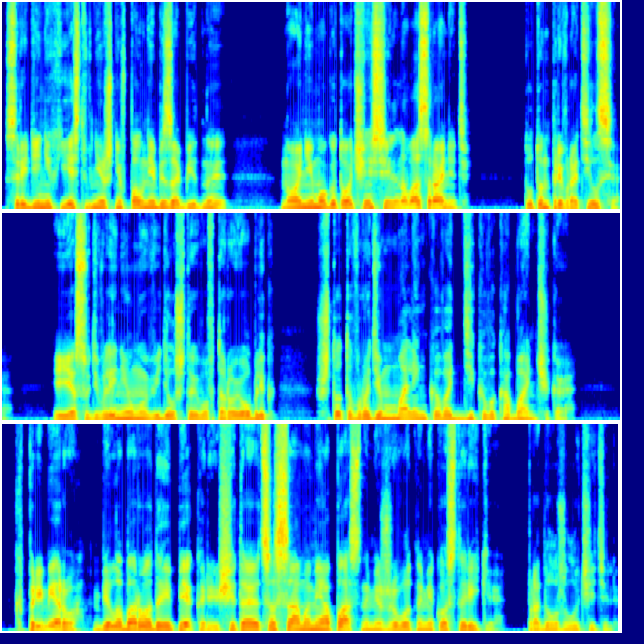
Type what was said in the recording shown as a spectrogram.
Среди них есть внешне вполне безобидные, но они могут очень сильно вас ранить». Тут он превратился, и я с удивлением увидел, что его второй облик — что-то вроде маленького дикого кабанчика. К примеру, белобородые пекари считаются самыми опасными животными Коста-Рики, продолжил учитель.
